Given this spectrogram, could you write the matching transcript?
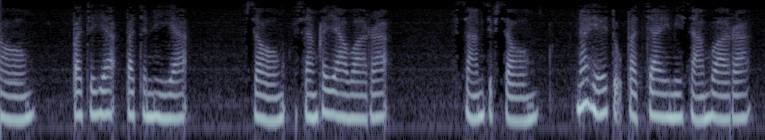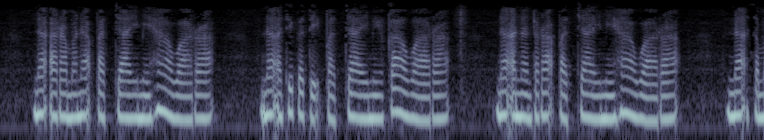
สองปัจจยะปัจจนียะสองสังขยาวาระสามสิบสองณเหตุปัจจัยมีสามวาระ ณอารมณปัจจัยมีห้าวาระ ณอธิปติปัจจัยมีเก้าวาระ ณอนันตระปัจจัยมีห้าวาระ ณสม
